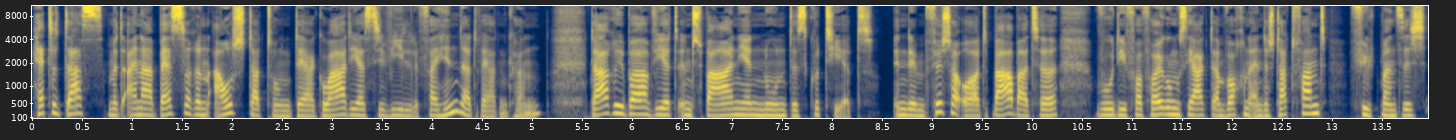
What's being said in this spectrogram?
Hätte das mit einer besseren Ausstattung der Guardia Civil verhindert werden können? Darüber wird in Spanien nun diskutiert. In dem Fischerort Barbate, wo die Verfolgungsjagd am Wochenende stattfand, fühlt man sich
